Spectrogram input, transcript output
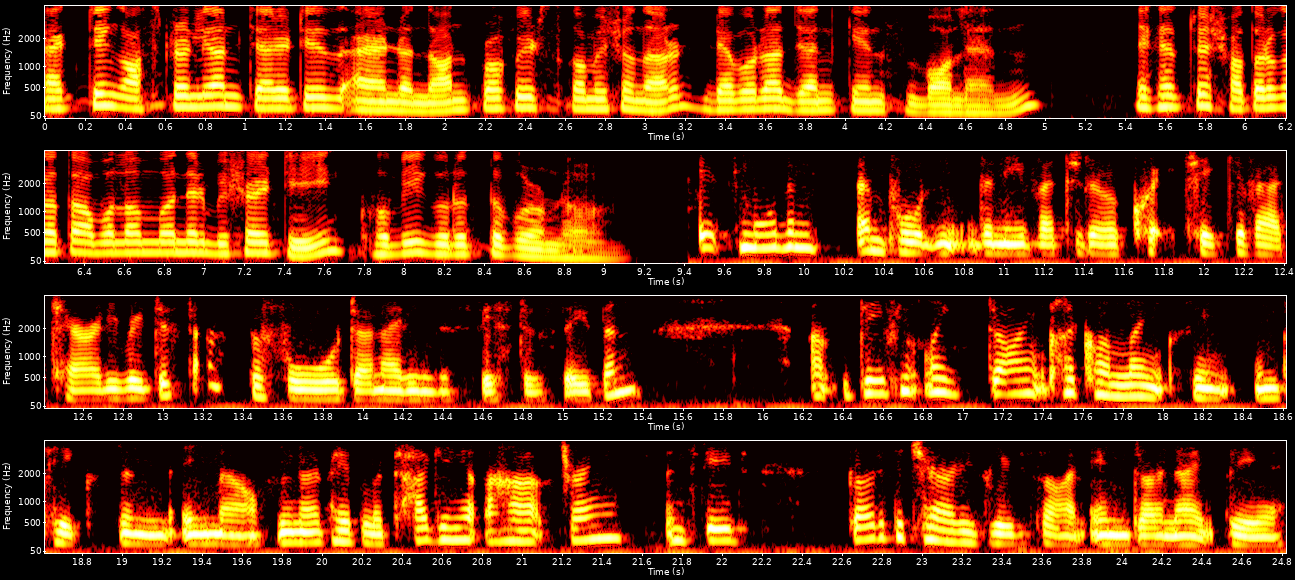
Acting Australian charities and non profits commissioner Deborah Jenkins বলেন, এক্ষেত্রে সতর্কতা অবলম্বনের বিষয়টি খুবই গুরুত্বপূর্ণ। It's more than important than ever to do a quick check of our charity register before donating this festive season. Um, definitely don't click on links in, in text and emails. We know people are tugging at the heartstrings. Instead, go to the charity's website and donate there.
